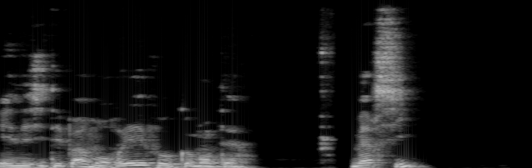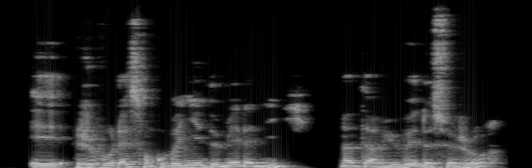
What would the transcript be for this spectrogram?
et n'hésitez pas à m'envoyer vos commentaires. Merci et je vous laisse en compagnie de Mélanie, l'interviewée de ce jour,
